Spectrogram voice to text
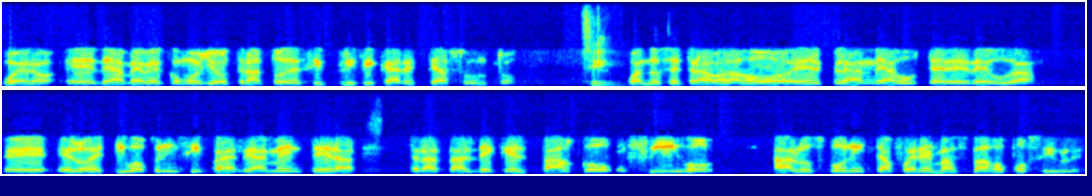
Bueno, eh, déjame ver cómo yo trato de simplificar este asunto. Sí. Cuando se trabajó el plan de ajuste de deuda, eh, el objetivo principal realmente era tratar de que el pago fijo a los bonistas fuera el más bajo posible.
